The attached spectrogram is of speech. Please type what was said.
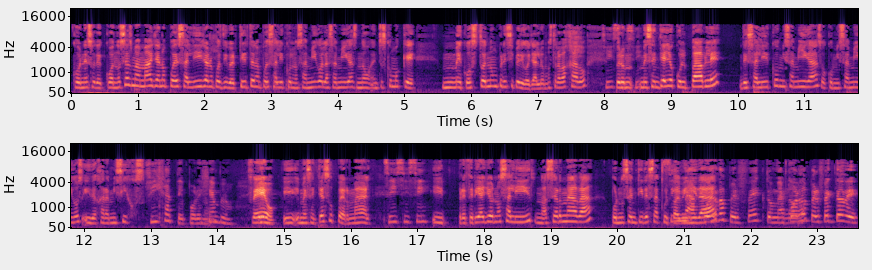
con eso de cuando seas mamá ya no puedes salir, ya no puedes divertirte, no puedes salir con los amigos, las amigas, no. Entonces como que me costó en un principio, digo, ya lo hemos trabajado, pero me sentía yo culpable de salir con mis amigas o con mis amigos y dejar a mis hijos. Fíjate, por ejemplo. Feo. Y, me sentía súper mal. Sí, sí, sí. Y prefería yo no salir, no hacer nada, por no sentir esa culpabilidad. me acuerdo perfecto, me acuerdo perfecto de,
